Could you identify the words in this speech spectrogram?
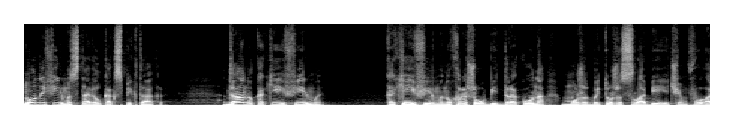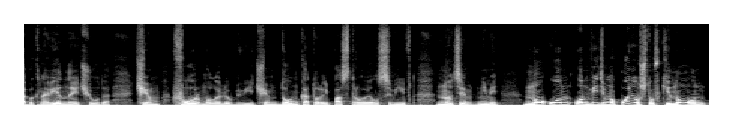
Но он и фильмы ставил как спектакль. Да, но какие фильмы? Какие фильмы? Ну хорошо, убить дракона может быть тоже слабее, чем обыкновенное чудо, чем формула любви, чем дом, который построил Свифт. Но тем не менее. Но он, он, видимо, понял, что в кино он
